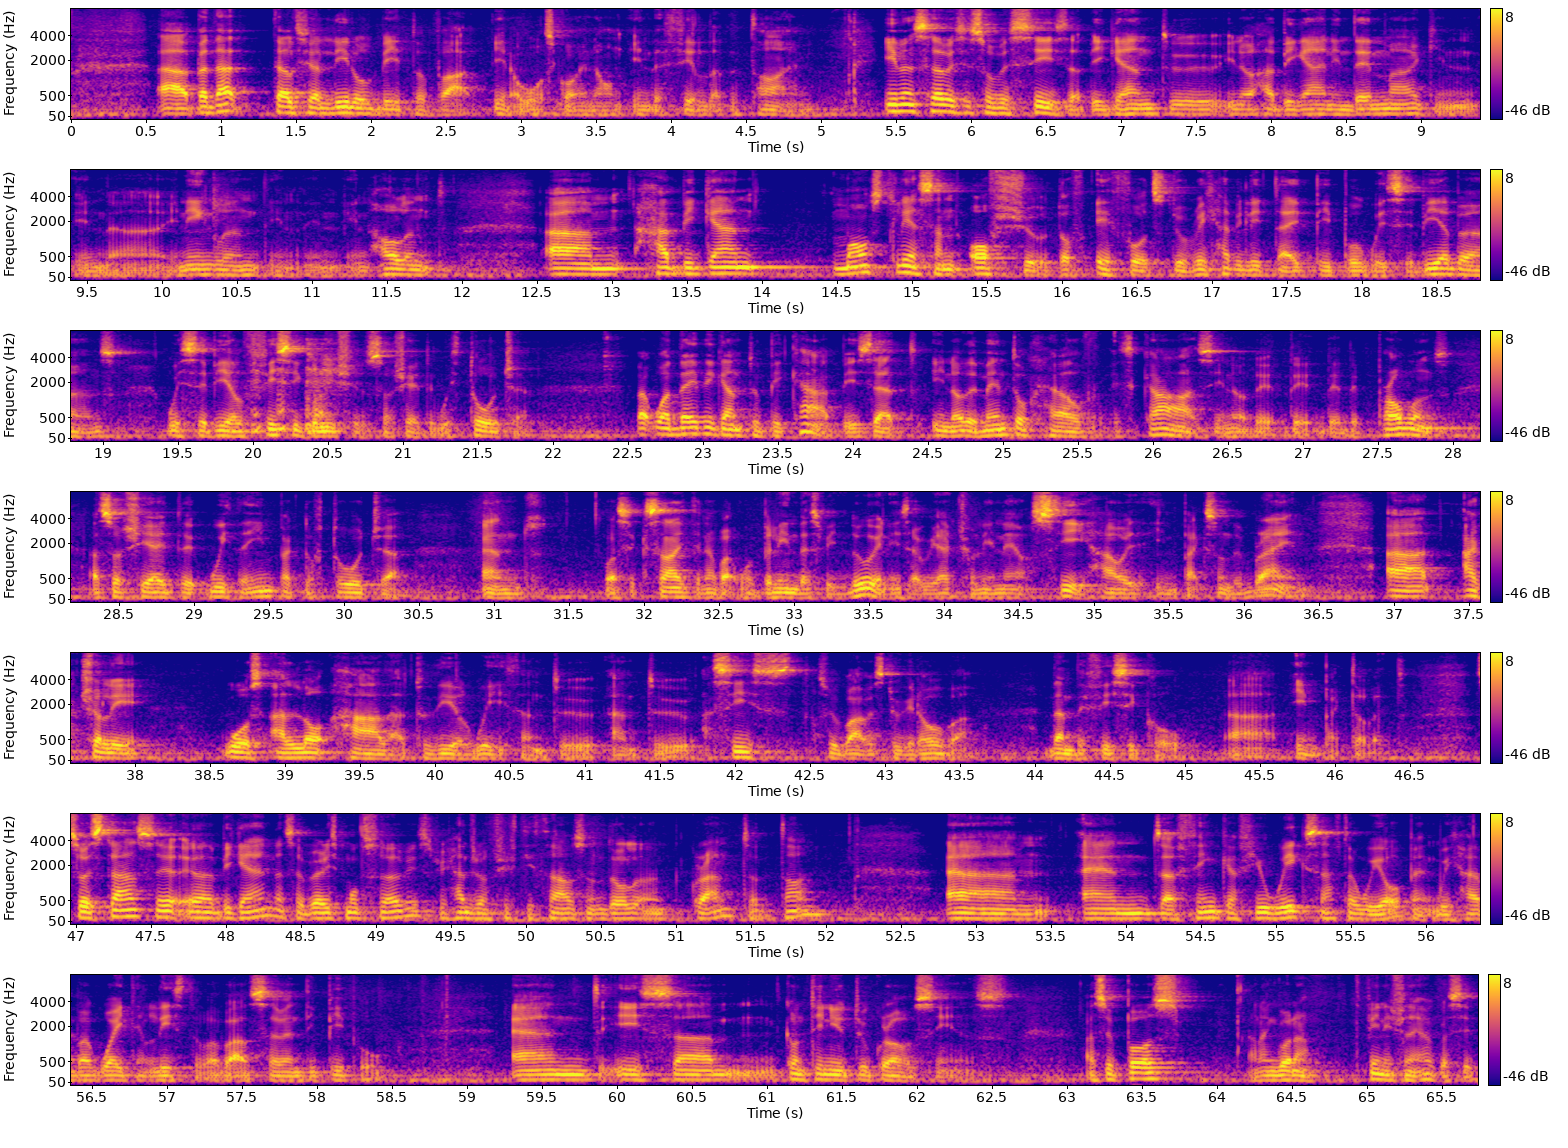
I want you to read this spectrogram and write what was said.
Uh, but that tells you a little bit about you know, what's going on in the field at the time. Even services overseas that began to, you know, had begun in Denmark, in, in, uh, in England, in, in, in Holland, um, have begun mostly as an offshoot of efforts to rehabilitate people with severe burns, with severe physical issues associated with torture. But what they began to pick up is that you know the mental health scars, you know the, the, the, the problems associated with the impact of torture, and what's exciting about what Belinda's been doing is that we actually now see how it impacts on the brain. Uh, actually, was a lot harder to deal with and to, and to assist survivors to get over than the physical uh, impact of it. So STARTTS uh, began as a very small service, $350,000 grant at the time. Um, and I think a few weeks after we opened, we have a waiting list of about 70 people. And it's um, continued to grow since. I suppose, and I'm going to finish now because it,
